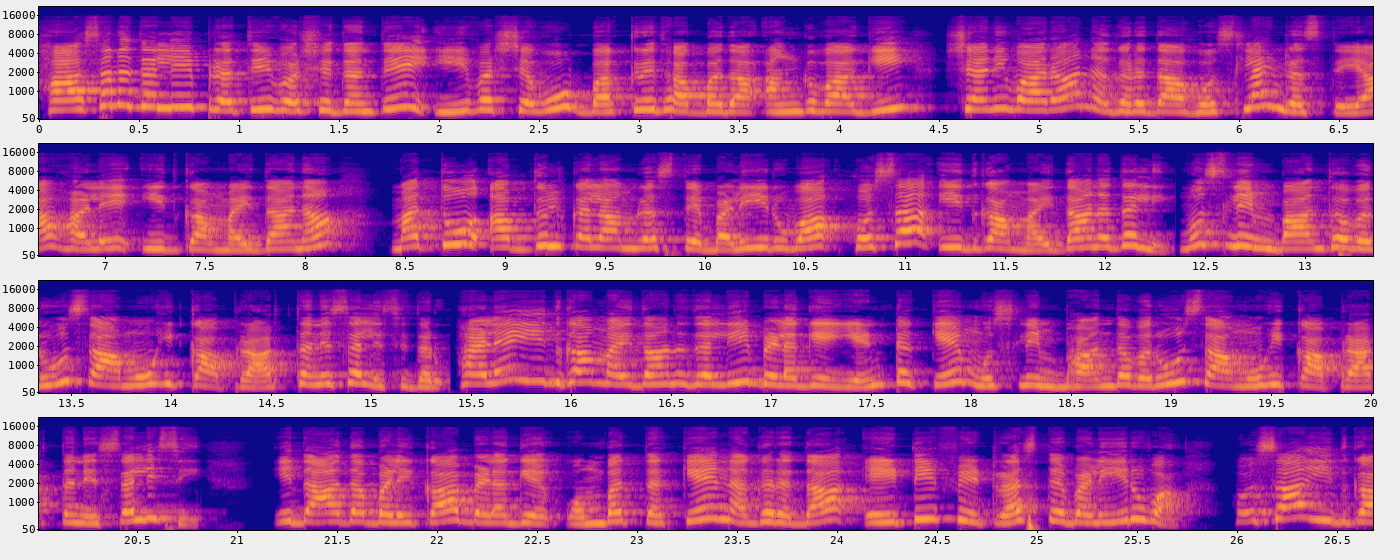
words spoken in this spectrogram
ಹಾಸನದಲ್ಲಿ ಪ್ರತಿ ವರ್ಷದಂತೆ ಈ ವರ್ಷವೂ ಬಕ್ರೀದ್ ಹಬ್ಬದ ಅಂಗವಾಗಿ ಶನಿವಾರ ನಗರದ ಹೊಸ್ಲೈನ್ ರಸ್ತೆಯ ಹಳೆ ಈದ್ಗಾ ಮೈದಾನ ಮತ್ತು ಅಬ್ದುಲ್ ಕಲಾಂ ರಸ್ತೆ ಬಳಿ ಇರುವ ಹೊಸ ಈದ್ಗಾ ಮೈದಾನದಲ್ಲಿ ಮುಸ್ಲಿಂ ಬಾಂಧವರು ಸಾಮೂಹಿಕ ಪ್ರಾರ್ಥನೆ ಸಲ್ಲಿಸಿದರು. ಹಳೆ ಈದ್ಗಾ ಮೈದಾನದಲ್ಲಿ ಬೆಳಗ್ಗೆ ಎಂಟಕ್ಕೆ ಮುಸ್ಲಿಂ ಬಾಂಧವರು ಸಾಮೂಹಿಕ ಪ್ರಾರ್ಥನೆ ಸಲ್ಲಿಸಿ ಇದಾದ ಬಳಿಕ ಬೆಳಗ್ಗೆ ಒಂಬತ್ತಕ್ಕೆ ನಗರದ ಏಟಿ ಫೀಟ್ ರಸ್ತೆ ಬಳಿ ಇರುವ ಹೊಸ ಈದ್ಗಾ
